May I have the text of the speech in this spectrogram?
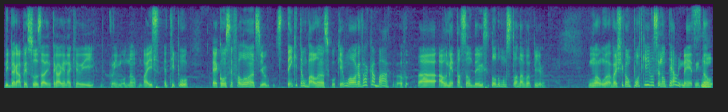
liberar pessoas a entrarem naquele clima ou não. Mas é tipo, é como você falou antes, Diogo, tem que ter um balanço, porque uma hora vai acabar a alimentação dele se todo mundo se tornar vampiro. Uma- vai chegar um ponto que você não tem alimento, Sim, então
